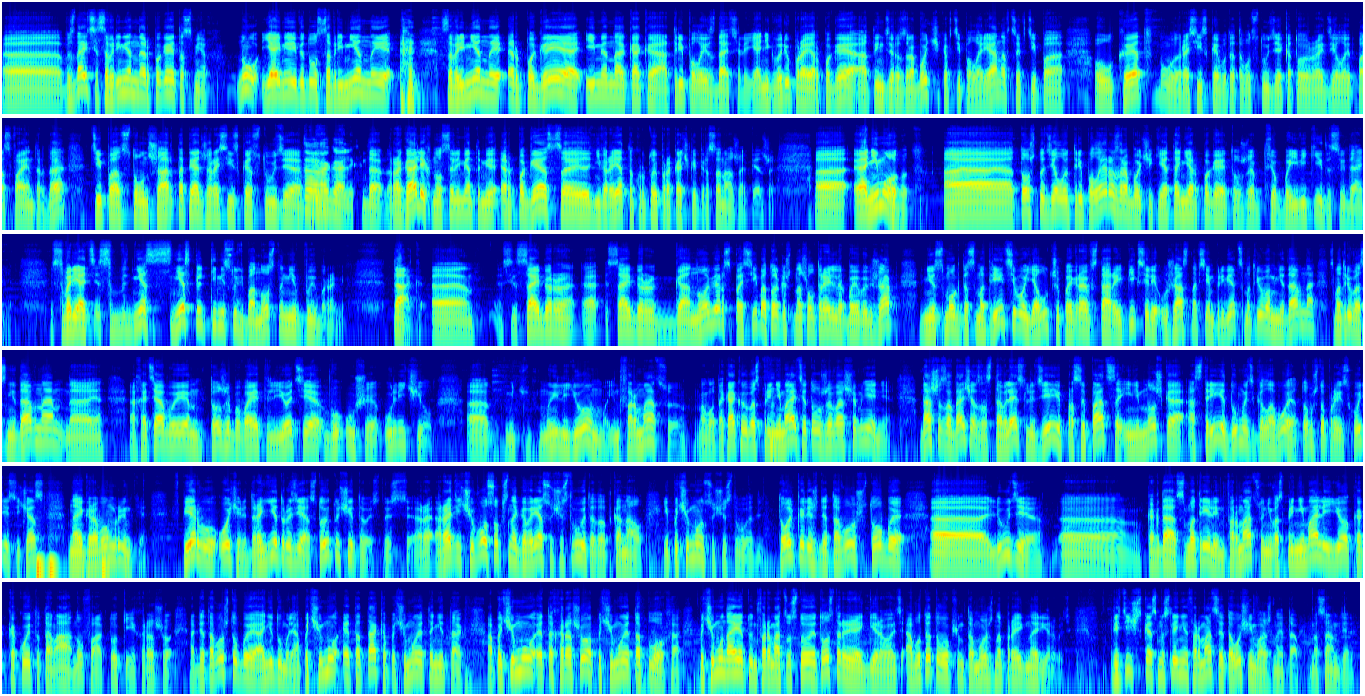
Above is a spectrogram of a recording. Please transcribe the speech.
Э, вы знаете, современный РПГ это смех. Ну, я имею в виду современные, современные RPG именно как э, от AAA издателей. Я не говорю про RPG от инди-разработчиков типа лариановцев, типа Allcat, ну, российская вот эта вот студия, которая делает Pathfinder, да, типа Stone Shard, опять же, российская студия. Это Блин, Рогалик. Да, Рогалик, но с элементами RPG, с э, невероятно крутой прокачкой персонажа, опять же. Э, они могут. А то, что делают AAA разработчики, это не RPG, это уже все боевики, до свидания. С, вариати... с, не... с несколькими судьбоносными выборами. Так, э... Сайбер, э, Сайбер Гановер, спасибо. Только что нашел трейлер боевых жаб. Не смог досмотреть его. Я лучше поиграю в старые пиксели. Ужасно. Всем привет. Смотрю вам недавно. Смотрю вас недавно. Э, хотя вы тоже, бывает, льете в уши. Уличил. А, мы, мы льем информацию. Вот. А как ее воспринимать, это уже ваше мнение. Наша задача заставлять людей просыпаться и немножко острее думать головой о том, что происходит сейчас на игровом рынке первую очередь, дорогие друзья, стоит учитывать, то есть ради чего, собственно говоря, существует этот канал и почему он существует. Только лишь для того, чтобы э, люди, э, когда смотрели информацию, не воспринимали ее как какой-то там, а, ну факт, окей, хорошо, а для того, чтобы они думали, а почему это так, а почему это не так, а почему это хорошо, а почему это плохо, почему на эту информацию стоит остро реагировать, а вот это, в общем-то, можно проигнорировать. Критическое осмысление информации это очень важный этап, на самом деле.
